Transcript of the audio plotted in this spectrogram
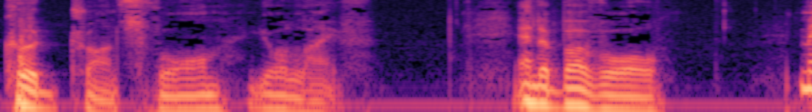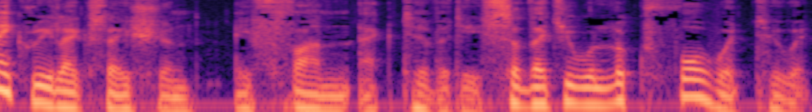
could transform your life. And above all, make relaxation a fun activity so that you will look forward to it.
